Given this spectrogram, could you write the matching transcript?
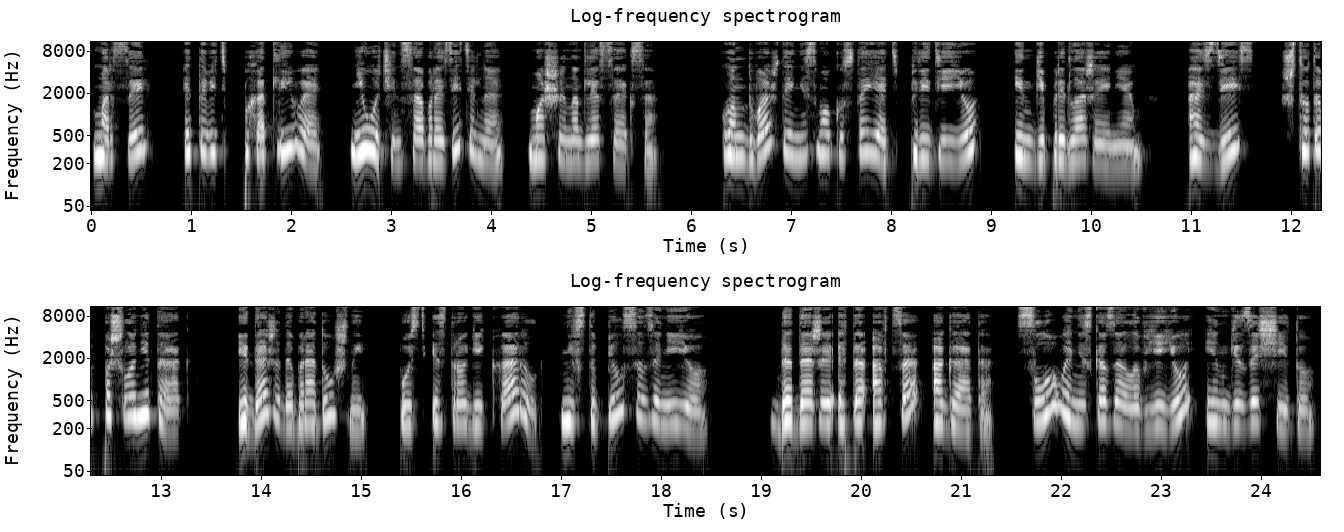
Марсель — это ведь похотливая, не очень сообразительная машина для секса. Он дважды не смог устоять перед ее Инги предложением. А здесь что-то пошло не так, и даже добродушный, пусть и строгий Карл не вступился за нее. Да даже эта овца Агата слова не сказала в ее Инге защиту.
